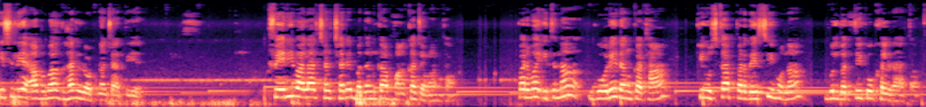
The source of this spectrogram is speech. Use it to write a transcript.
इसलिए अब वह घर लौटना चाहती है। फेरी वाला छरछरे बदन का बांका जवान था। पर वह इतना गोरे रंग का था कि उसका परदेसी होना गुलबत्ती को खल रहा था।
